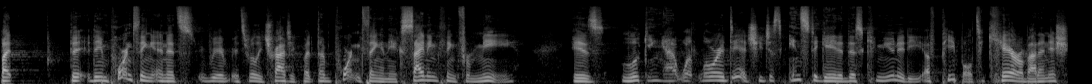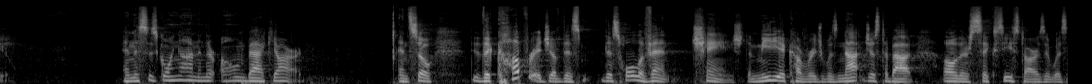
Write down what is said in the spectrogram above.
But the, the important thing, and it's, it's really tragic, but the important thing and the exciting thing for me is looking at what Laura did. She just instigated this community of people to care about an issue. And this is going on in their own backyard. And so the coverage of this, this whole event changed. The media coverage was not just about, oh, there's six sea stars. It was,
